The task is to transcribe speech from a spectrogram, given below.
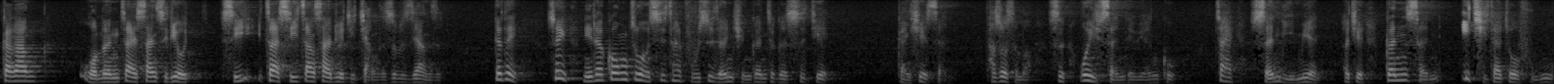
刚刚我们在三十六十一在十一章三十六节讲的是不是这样子？对不对？所以你的工作是在服侍人群跟这个世界，感谢神。他说什么？是为神的缘故，在神里面，而且跟神一起在做服务。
